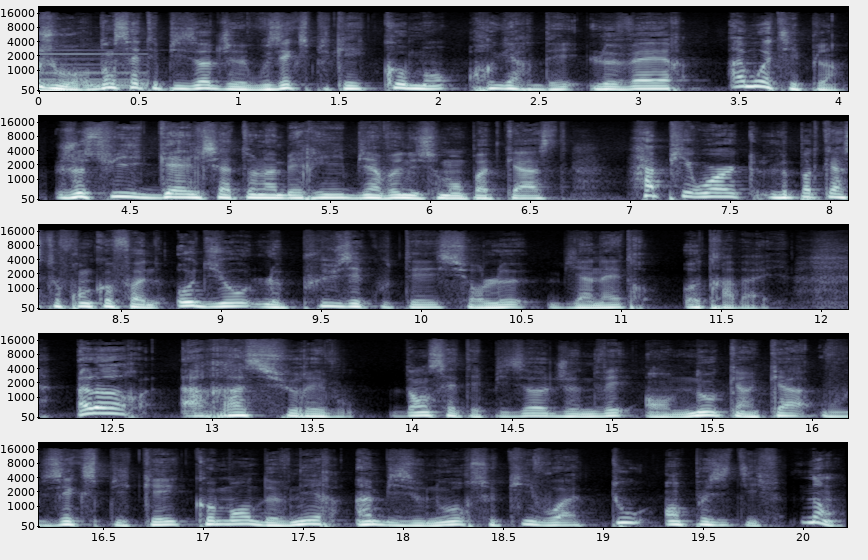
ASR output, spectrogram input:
Bonjour, dans cet épisode, je vais vous expliquer comment regarder le verre à moitié plein. Je suis Gaël Châtelain-Berry, bienvenue sur mon podcast Happy Work, le podcast francophone audio le plus écouté sur le bien-être au travail. Alors, rassurez-vous, dans cet épisode, je ne vais en aucun cas vous expliquer comment devenir un bisounours qui voit tout en positif. Non,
